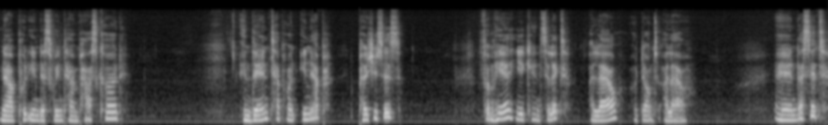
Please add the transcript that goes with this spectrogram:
Now put in the screen time passcode. And then tap on in-app purchases. From here, you can select allow or don't allow. And that's it.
